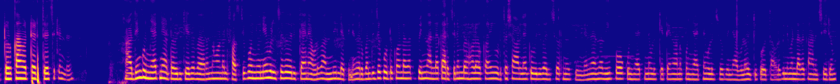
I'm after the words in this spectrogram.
ഇട്ട് കൊടുക്കാൻ വേണ്ടിയിട്ട് എടുത്ത് വെച്ചിട്ടുണ്ട്. ആദ്യം കുഞ്ഞാറ്റിനെ കേട്ടോ ഒരുക്കിയത്. വേറൊന്നും കൊണ്ടല്ല. ഫസ്റ്റ് കുഞ്ഞുവിനെ വിളിച്ചത് ഒരുക്കാൻ. അവൾ വന്നില്ല. പിന്നെ നിർബന്ധിച്ച് കൂട്ടിക്കൊണ്ട് വന്നപ്പോൾ പിന്നെ നല്ല കരച്ചിലും ബഹളമൊക്കെ ആയി ഉടുത്ത ഷാളിനെയൊക്കെ ഊരി വലിച്ചെറിഞ്ഞു പിന്നെ ഞാൻ നീ പോ കുഞ്ഞാറ്റിനെ വിളിക്കട്ടെ എന്ന് പറഞ്ഞു കുഞ്ഞാറ്റിനെ വിളിച്ചു. പിന്നെ അവളെ ഒരുക്കി കൊടുത്തു. അവൾ പിന്നെ മിണ്ടാതെ കാണിച്ചു തരും.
